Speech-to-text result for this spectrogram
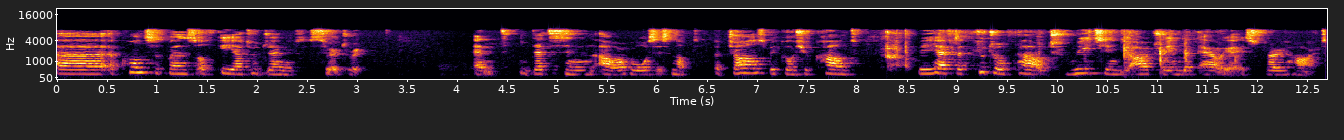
uh, a consequence of iatrogenic surgery. And that's in our horses not a chance because you can't, we have the guttural pouch reaching the artery in that area is very hard.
